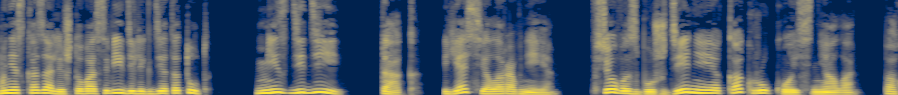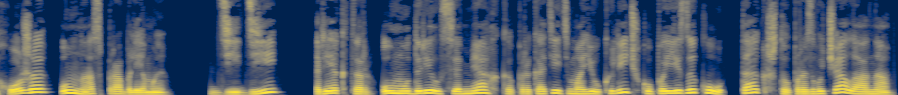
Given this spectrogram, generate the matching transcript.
Мне сказали, что вас видели где-то тут». «Мисс Диди!» «Так». Я села ровнее. Все возбуждение как рукой сняло. Похоже, у нас проблемы. Диди? Ректор умудрился мягко прокатить мою кличку по языку, так что прозвучала она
